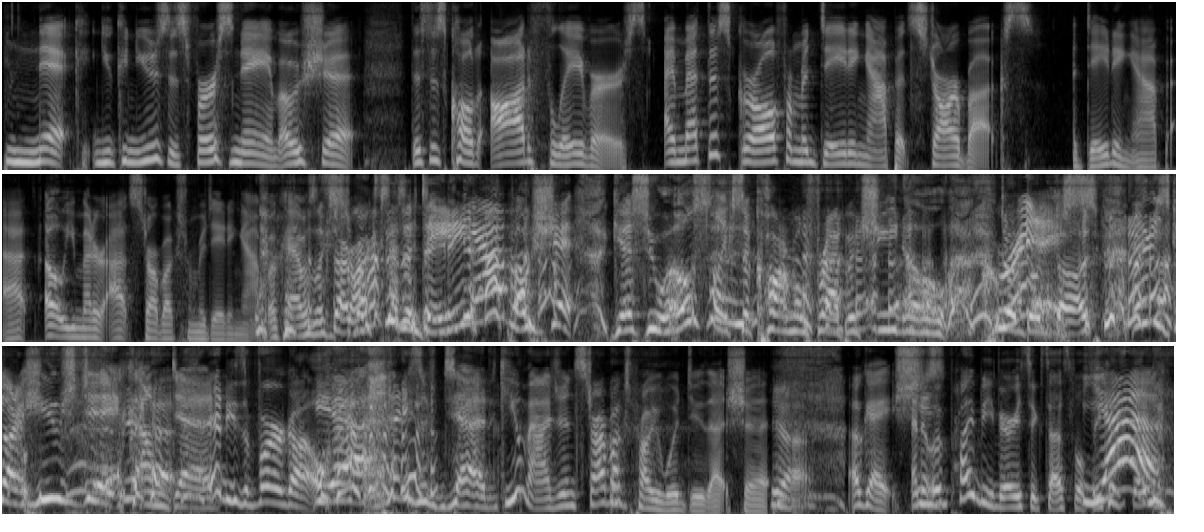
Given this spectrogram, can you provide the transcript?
Nick, you can use his first name. Oh shit, this is called Odd Flavors. I met this girl from a dating app at Starbucks. A dating app at oh you met her at starbucks from a dating app. Okay i was like Starbucks starbucks, has a dating app? Oh shit. Guess who else likes a caramel frappuccino? Chris. And he's got a huge dick. I'm dead. And he's a Virgo. yeah and he's dead. Can you imagine? Starbucks probably would do that shit. Yeah. okay And it would probably be very successful. Because yeah. then-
